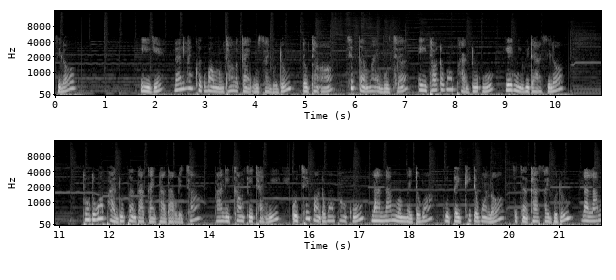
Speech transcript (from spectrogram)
စီလောဤကလန်လိုင်းခွဲကပောင်မွန်ထောင်းလကိုင်ဦးဆိုင်ဘူးတို့တုတ်ထအောင်စစ်တမိုင်ဘူးချံအိထောတဝဖာဒူဦးရဲနေဝိတာစီလောထုံတဝဖာဒူဖန်တာကိုင်ဖာတာဦးလေချဘာလီခေါန့်တီထိုင်ဝီ ကိုချိတ်ပောင်တဝမ်ဖောင်းကူလာလာမမိတ်တဝမ်ကိုတိတ်ခိတဝမ်လောစစံခါဆိုင်ဘူးဒူလာလာမ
